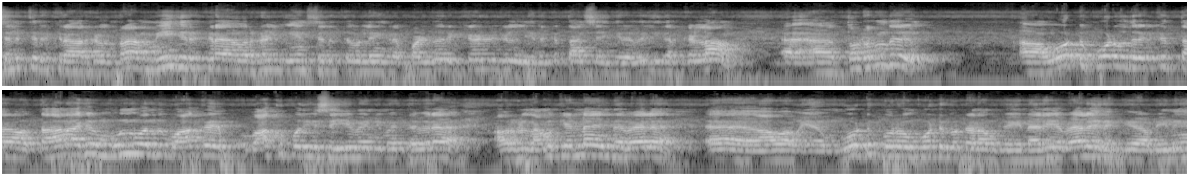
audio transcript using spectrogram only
செலுத்தியிருக்கிறார்கள் என்றால் மீதி இருக்கிறவர்கள் ஏன் செலுத்தவில்லைங்கிற பல்வேறு கேள்விகள் இருக்கத்தான் செய்கிறது. இதற்கெல்லாம் தொடர்ந்து ஓட்டு போடுவதற்கு த தானாக முன் வந்து வாக்கு வாக்குப்பதிவு செய்ய வேண்டுமே தவிர அவர்கள் நமக்கு என்ன இந்த வேலை? ஓட்டு போடுறவங்க போட்டுக்கிட்ட நமக்கு நிறைய வேலை இருக்குது அப்படின்னு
